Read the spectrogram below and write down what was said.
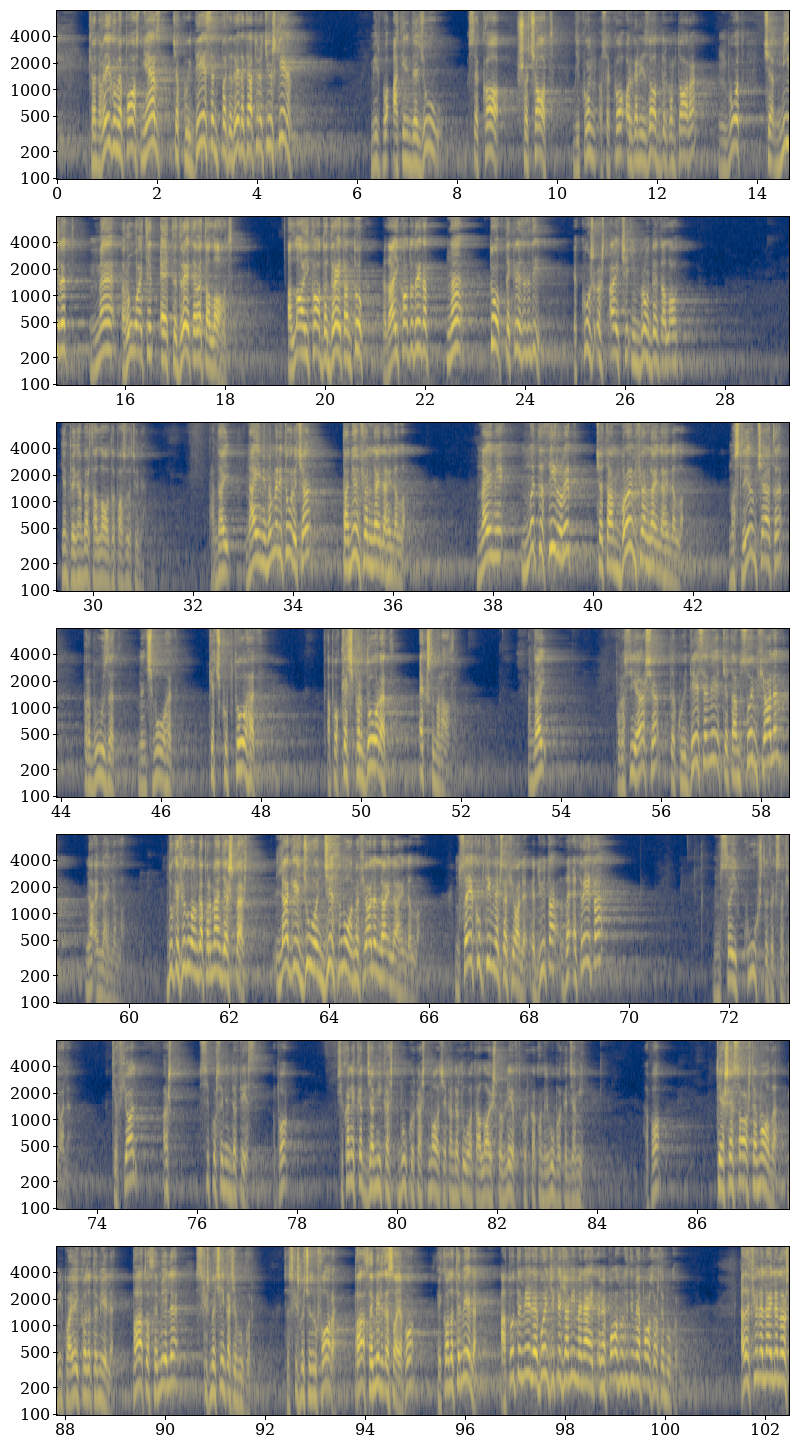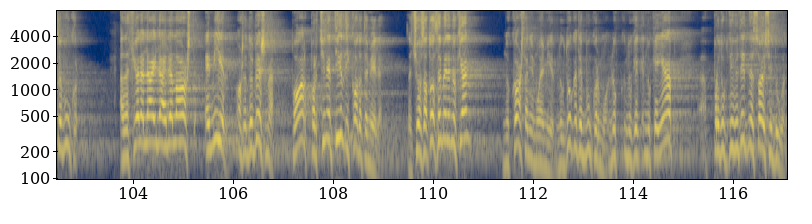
Kjo në rregull me pas njerëz që kujdesen për të drejtat e atyre që ju shkelën. Mirëpo, a keni dëgju se ka shoqatë dikun, ose ka organizatë ndërkombëtare në botë, që mirret me ruajtjen e të drejtave të Allahut. Allahu i ka do drejta në tokë, edhe ai i ka do drejta në tokë te krijesat e tij. E kush është ai që i mbron drejtat e Allahut? Janë pejgamberët e Allahut dhe pasuesit e tyne. Prandaj na jemi më meritorët që ta njohim fjalën la ilaha illallah. Na jemi më të thirrurit që ta mbrojmë fjalën la ilaha illallah. Mos lejojmë që të përbuzet, nënçmohet, keqkuptohet apo keqpërdoret e kështu me radhë. Andaj, porosia është që të kujdesemi që ta mësojmë fjalën la ilaha illallah. Duke filluar nga përmendja e shpeshtë, lage gjuhën gjithmonë me fjalën la ilaha illallah. Mësoje kuptimin e kësaj fjale, e dyta dhe e treta, Mësoj kushtet e kësaj fjale. Kjo fjalë është sikurse një ndërtesë, apo? Shikoni këtë xhami kaq të bukur, kaq të madhe që e ka ndërtu ata, Allahu i shpërbleftë kush ka kontribu për këtë xhami. Apo? Ti e sheh sa është e madhe, mirëpo ajo i ka do themele. Pa ato themele, s'kish me qenë kaq e bukur. Se s'kish me qëndru fare, pa themelet e saj, apo? I ka do themele. Ato themele e bojnë që kjo xhami me nejt, e me pas mundësi ti me pa, është e bukur. Edhe fjala la ilaha është e bukur. Edhe fjala la ilaha illallah është e mirë, është e dobishme. Por, për me qenë e tillë, i ka do themele. Në qoftë se ato themele nuk janë, nuk është tani më e mirë, nuk duket e bukur më, nuk nuk e nuk e jap produktivitetin e saj si duhet.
